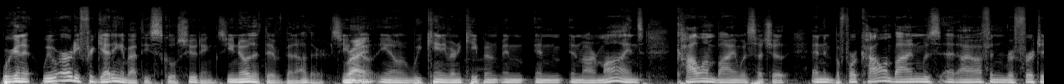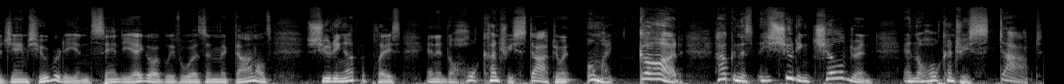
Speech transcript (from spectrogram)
we're gonna we were already forgetting about these school shootings. You know that there have been others, you Right. Know, you know we can't even keep them in in in our minds. Columbine was such a, and before Columbine was, I often refer to James Huberty in San Diego, I believe it was, in McDonald's shooting up a place, and then the whole country stopped and went, "Oh my God, how can this? He's shooting children!" And the whole country stopped.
